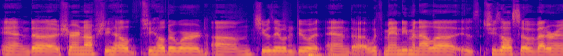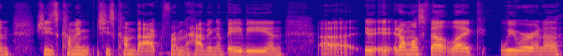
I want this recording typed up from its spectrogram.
and uh, sure enough, she held she held her word. Um, she was able to do it. And uh, with Mandy Minella, is she's also a veteran. She's coming. She's come back from having a baby, and uh, it, it almost felt like we were in a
